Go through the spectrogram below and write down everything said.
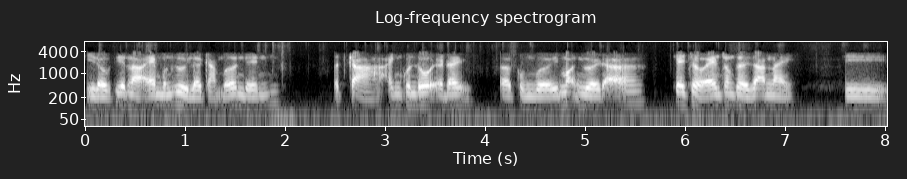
Thì đầu tiên là em muốn gửi lời cảm ơn đến tất cả anh quân đội ở đây uh, cùng với mọi người đã che chở em trong thời gian này. Thì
